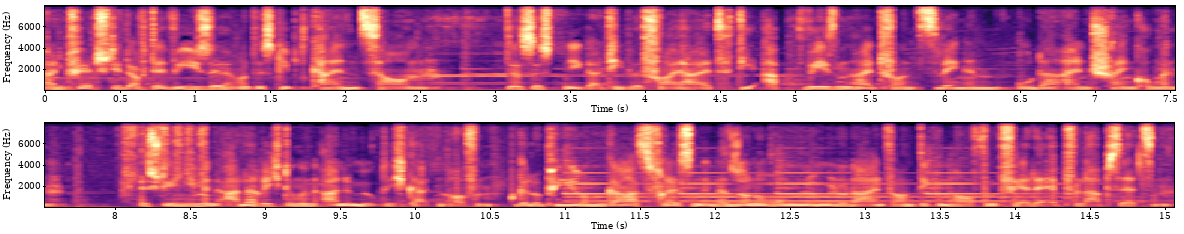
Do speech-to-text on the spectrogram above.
Ein Pferd steht auf der Wiese und es gibt keinen Zaun. Das ist negative Freiheit, die Abwesenheit von Zwängen oder Einschränkungen. Es stehen ihm in alle Richtungen alle Möglichkeiten offen. Galoppieren, Gras fressen, in der Sonne rumlümmeln oder einfach einen dicken Haufen Pferdeäpfel absetzen.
